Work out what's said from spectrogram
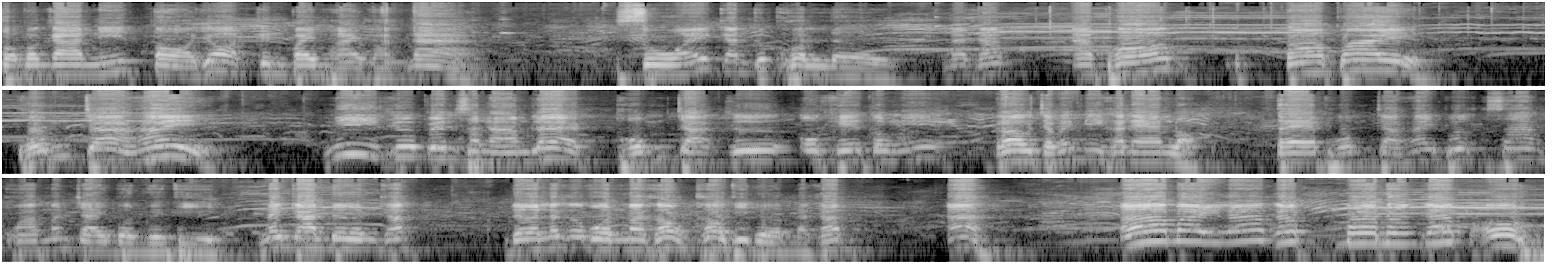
ประสบการณ์นี้ต่อยอดขึ้นไปภายภาคหน้า สวยกันทุกคนเลยนะครับอะพร้อมต่อไป ผมจะให้นี่คือเป็นสนามแรก ผมจะคือโอเคตรงนี้เราจะไม่มีคะแนนหรอก แต่ผมจะให้เพื่อสร้างความมั่นใจบนเวที ในการเดินครับ เดินแล้วก็วนมาเข้าเข้าที่เดิมนะครับอะอ่ามาอีกแล้วครับเบอร์หนึ่งครับ โอ้โห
